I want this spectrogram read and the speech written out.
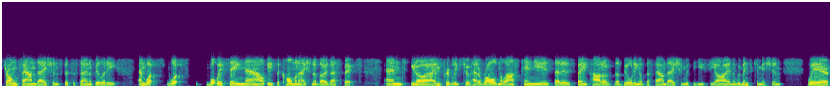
strong foundations for sustainability. And what's what's what we're seeing now is the culmination of those aspects. And you know, I am privileged to have had a role in the last 10 years that has been part of the building of the foundation with the UCI and the Women's Commission, where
